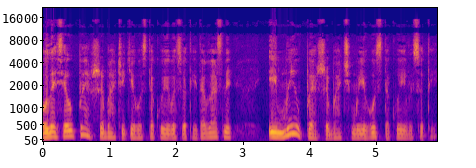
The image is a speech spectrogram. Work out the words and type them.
Олеся вперше бачить його з такої висоти, та, власне, і ми вперше бачимо його з такої висоти.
